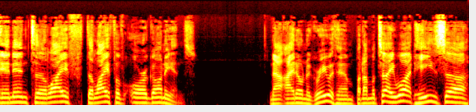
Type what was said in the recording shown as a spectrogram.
and into life, the life of Oregonians. Now, I don't agree with him, but I'm gonna tell you what he's uh,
